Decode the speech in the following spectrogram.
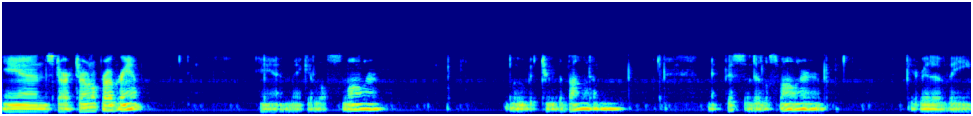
and start terminal program and make it a little smaller. Move it to the bottom. Make this a little smaller get rid of the.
